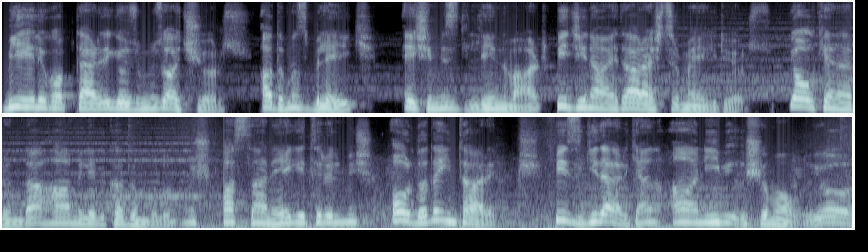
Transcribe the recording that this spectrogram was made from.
Bir helikopterde gözümüzü açıyoruz. Adımız Blake, Eşimiz Lynn var. Bir cinayeti araştırmaya gidiyoruz. Yol kenarında hamile bir kadın bulunmuş. Hastaneye getirilmiş. Orada da intihar etmiş. Biz giderken ani bir ışıma oluyor.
